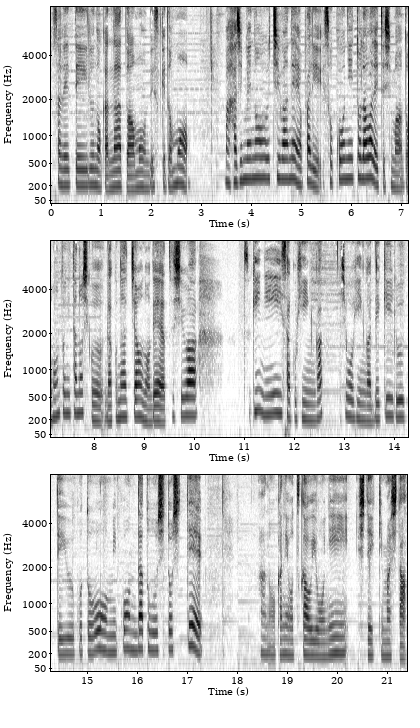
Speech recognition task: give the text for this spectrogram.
されているのかなとは思うんですけどもまあ初めのうちはねやっぱりそこにとらわれてしまうと本当に楽しくなくなっちゃうので私は次にいい作品が商品ができるっていうことを見込んだ投資としてあのお金を使うようにしてきました。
